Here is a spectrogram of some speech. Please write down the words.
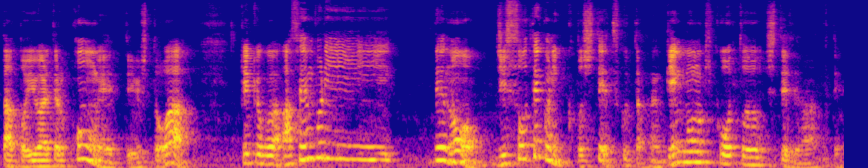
たと言われてるコンウェイっていう人は、結局アセンブリでの実装テクニックとして作ったんですね。言語の機構としてではなくて。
